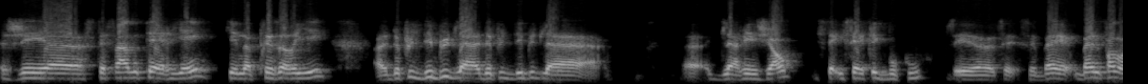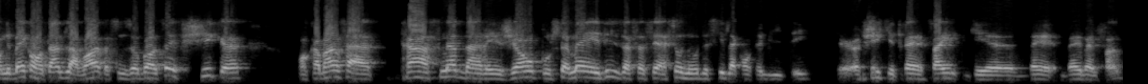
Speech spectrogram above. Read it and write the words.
J'ai euh, Stéphane Terrien, qui est notre trésorier euh, depuis le début de la depuis le début de la euh, de la région. Il s'implique beaucoup. C'est bien ben fun. On est bien content de l'avoir parce qu'il nous a bâti un fichier que on commence à transmettre dans la région pour justement aider les associations au niveau dossier de la comptabilité. Un fichier qui est très simple, qui est bien, bien, bien fun.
